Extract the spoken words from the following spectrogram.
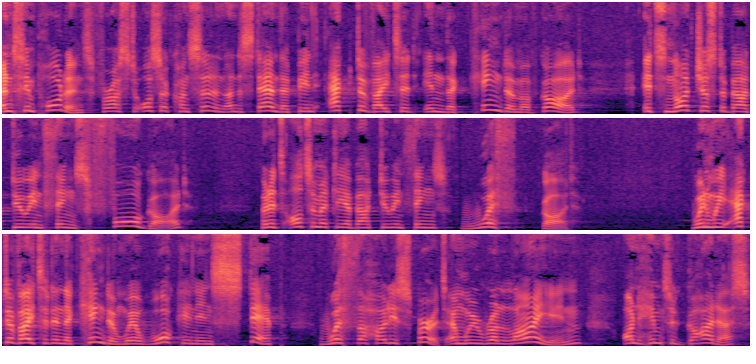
And it's important for us to also consider and understand that being activated in the kingdom of God it's not just about doing things for God, but it's ultimately about doing things with God. When we activate it in the kingdom, we're walking in step with the Holy Spirit and we're relying on Him to guide us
